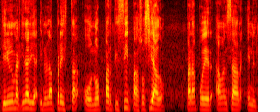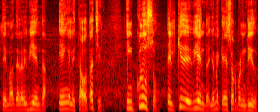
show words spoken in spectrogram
tiene una maquinaria y no la presta o no participa asociado para poder avanzar en el tema de la vivienda en el estado Táchira. Incluso el kit de vivienda, yo me quedé sorprendido,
